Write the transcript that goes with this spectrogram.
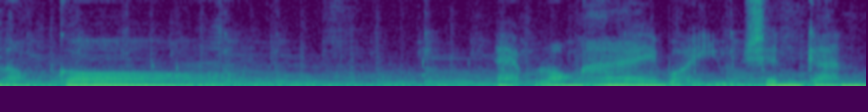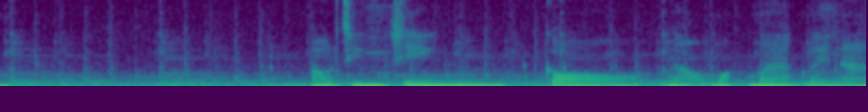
แล้วก็แอบร้องไห้บ่อยอยู่เช่นกัน เอาจริงๆก็เหงามากๆเลยนะ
